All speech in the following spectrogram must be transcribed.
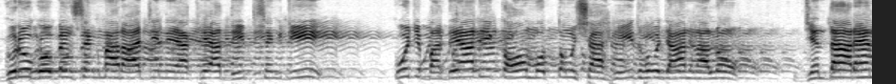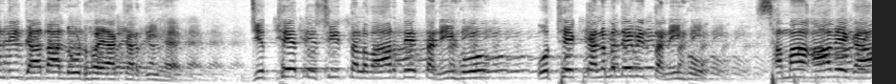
ਗੁਰੂ ਗੋਬਿੰਦ ਸਿੰਘ ਮਹਾਰਾਜ ਜੀ ਨੇ ਆਖਿਆ, ਦੀਪ ਸਿੰਘ ਜੀ, ਕੁਝ ਬੰਦਿਆਂ ਦੀ ਕੌਮ ਉਤੋਂ ਸ਼ਹੀਦ ਹੋ ਜਾਣ ਨਾਲੋਂ ਜਿੰਦਾ ਰਹਿਣ ਦੀ ਜ਼ਿਆਦਾ ਲੋੜ ਹੋਇਆ ਕਰਦੀ ਹੈ। ਜਿੱਥੇ ਤੁਸੀਂ ਤਲਵਾਰ ਦੇ ਧਨੀ ਹੋ, ਉੱਥੇ ਕਲਮ ਦੇ ਵੀ ਧਨੀ ਹੋ। ਸਮਾਂ ਆਵੇਗਾ,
